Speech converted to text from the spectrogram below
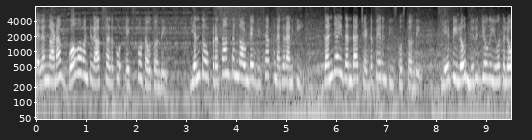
తెలంగాణ గోవా వంటి రాష్ట్రాలకు ఎక్స్పోర్ట్ అవుతోంది. ఎంతో ప్రశాంతంగా ఉండే విశాఖ నగరానికి గంజాయి దందా చెడ్డ పేరును తీసుకొస్తోంది. ఏపీలో నిరుద్యోగ యువతలో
